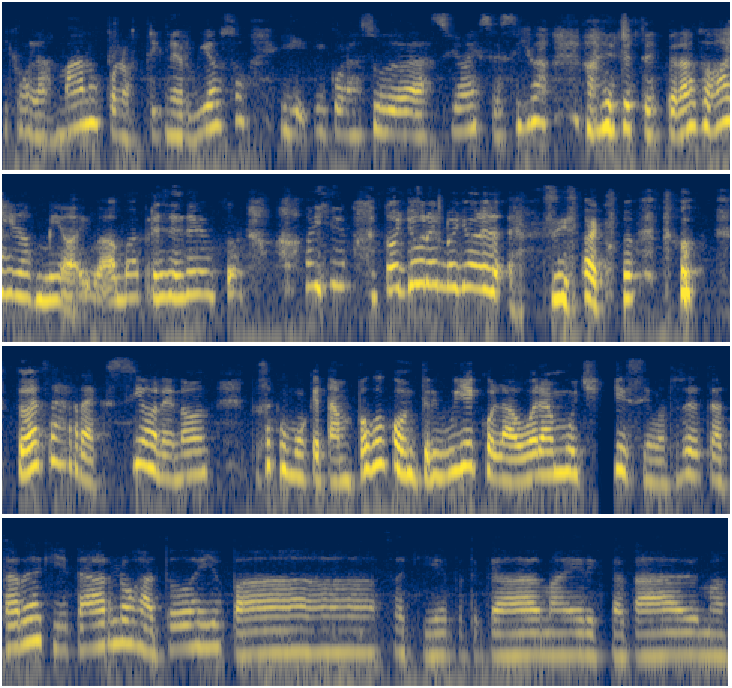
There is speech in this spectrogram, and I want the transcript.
y con las manos, con los tics nerviosos y, con la sudoración excesiva, ay, estoy esperando, ay, Dios mío, ay, vamos a presentar ay, no llores, no llores. Sí, todas esas reacciones, ¿no? Entonces como que tampoco contribuye y colabora muchísimo. Entonces tratar de quitarlos a todos ellos, pasa, quietate, calma, Erika, calma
